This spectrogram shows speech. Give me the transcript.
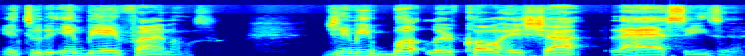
into the NBA Finals. Jimmy Butler called his shot last season.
